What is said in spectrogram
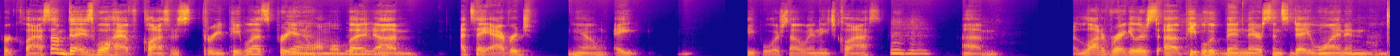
per class. Some days we'll have classes three people. That's pretty Yeah. normal, but Mhm. um, I'd say average, you know, eight people or so in each class. Mhm. Um, a lot of regulars, uh, people who've been there since day one, and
